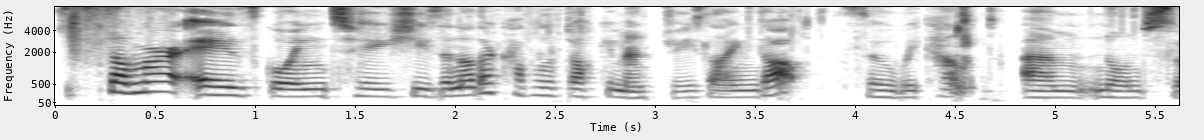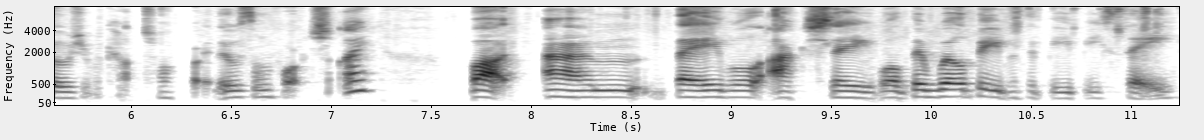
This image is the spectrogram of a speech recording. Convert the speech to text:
Summer is going to, she's another couple of documentaries lined up. So we can't, um, non disclosure, we can't talk about those unfortunately. But um, they will actually, well, they will be with the BBC.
